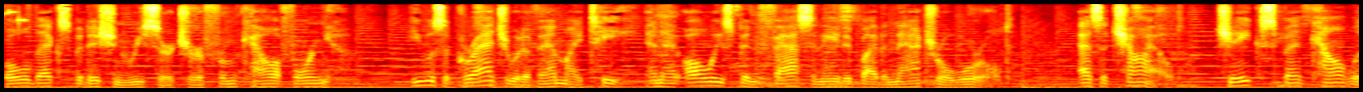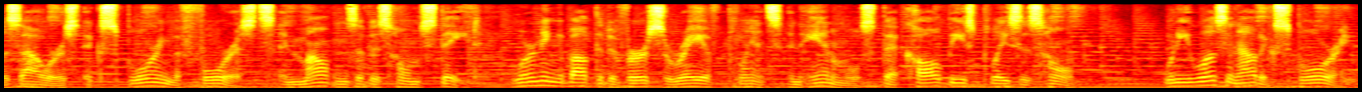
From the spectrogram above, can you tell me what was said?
old expedition researcher from California. He was a graduate of MIT and had always been fascinated by the natural world. As a child, Jake spent countless hours exploring the forests and mountains of his home state, learning about the diverse array of plants and animals that call these places home. When he wasn't out exploring,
